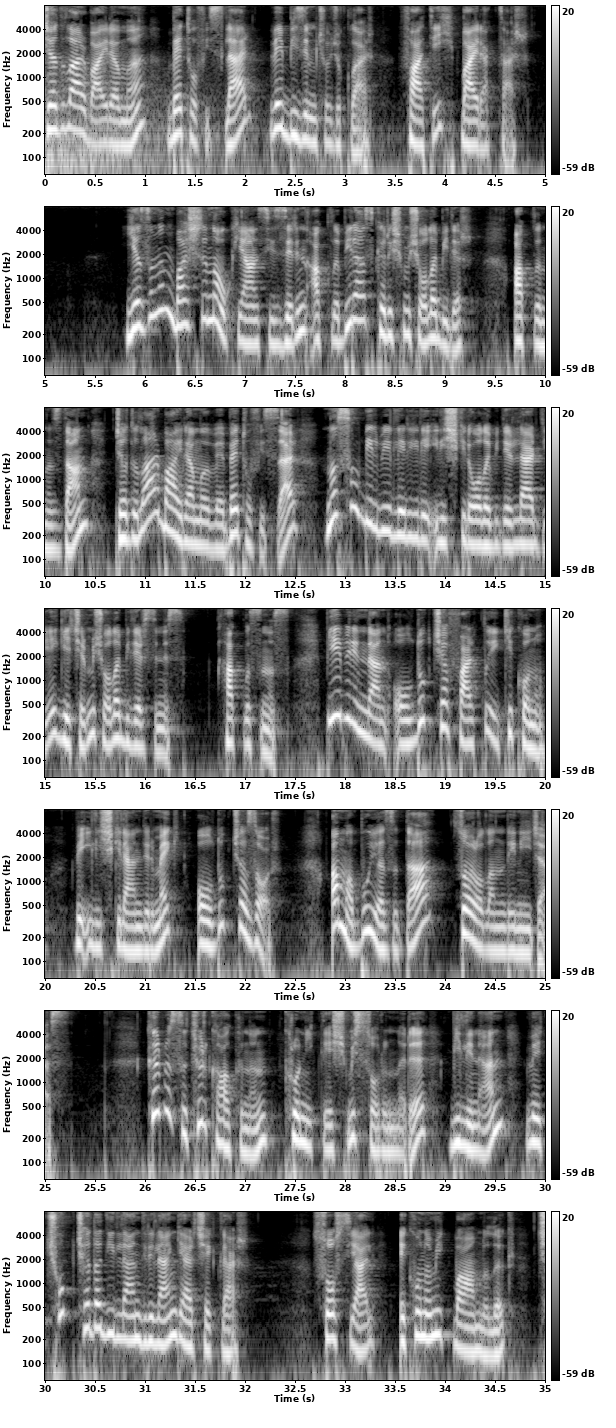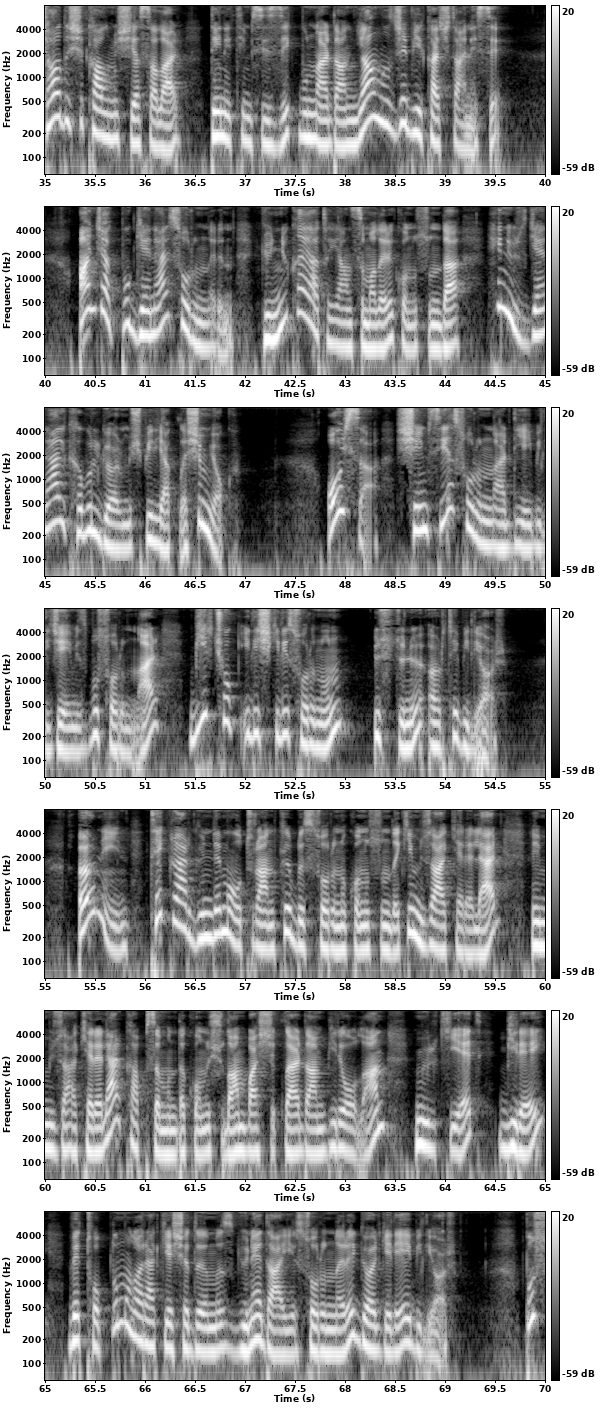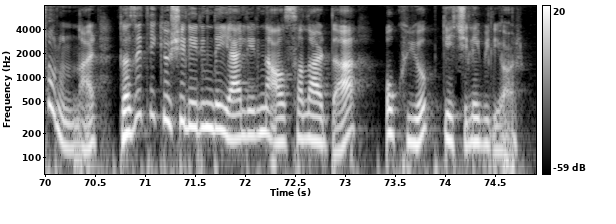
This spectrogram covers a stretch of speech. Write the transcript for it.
Cadılar Bayramı, Bet Ofisler ve Bizim Çocuklar. Fatih Bayraktar. Yazının başlığını okuyan sizlerin aklı biraz karışmış olabilir. Aklınızdan Cadılar Bayramı ve Bet Ofisler nasıl birbirleriyle ilişkili olabilirler diye geçirmiş olabilirsiniz. Haklısınız. Birbirinden oldukça farklı iki konu ve ilişkilendirmek oldukça zor. Ama bu yazıda zor olanı deneyeceğiz. Kıbrıs'ı Türk halkının kronikleşmiş sorunları bilinen ve çokça da dillendirilen gerçekler. Sosyal, ekonomik bağımlılık, çağ dışı kalmış yasalar, denetimsizlik bunlardan yalnızca birkaç tanesi. Ancak bu genel sorunların günlük hayata yansımaları konusunda henüz genel kabul görmüş bir yaklaşım yok. Oysa şemsiye sorunlar diyebileceğimiz bu sorunlar birçok ilişkili sorunun üstünü örtebiliyor. Örneğin tekrar gündeme oturan Kıbrıs sorunu konusundaki müzakereler ve müzakereler kapsamında konuşulan başlıklardan biri olan mülkiyet, birey ve toplum olarak yaşadığımız güne dair sorunları gölgeleyebiliyor. Bu sorunlar gazete köşelerinde yerlerini alsalar da okuyup geçilebiliyor.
